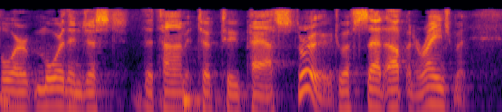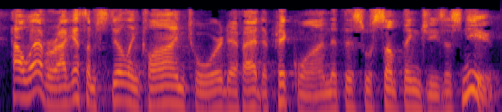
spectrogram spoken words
for more than just the time it took to pass through, to have set up an arrangement. However, I guess I'm still inclined toward, if I had to pick one, that this was something Jesus knew.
